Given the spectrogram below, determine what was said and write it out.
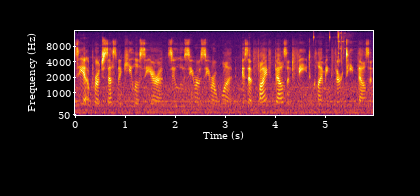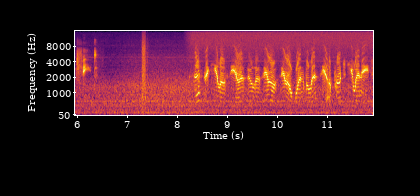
Valencia approach Cessna Kilo Sierra Zulu 001 is at 5,000 feet, climbing 13,000 feet. Cessna Kilo Sierra Zulu 001 Valencia approach QNH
